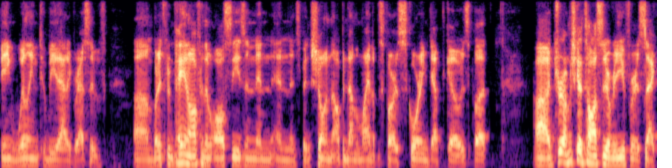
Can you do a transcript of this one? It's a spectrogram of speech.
being willing to be that aggressive, um, but it's been paying off for them all season, and and it's been showing up and down the lineup as far as scoring depth goes. But uh, Drew, I'm just gonna toss it over to you for a sec.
